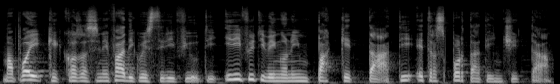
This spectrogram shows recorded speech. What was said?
Ma poi che cosa se ne fa di questi rifiuti? I rifiuti vengono impacchettati e trasportati in città.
